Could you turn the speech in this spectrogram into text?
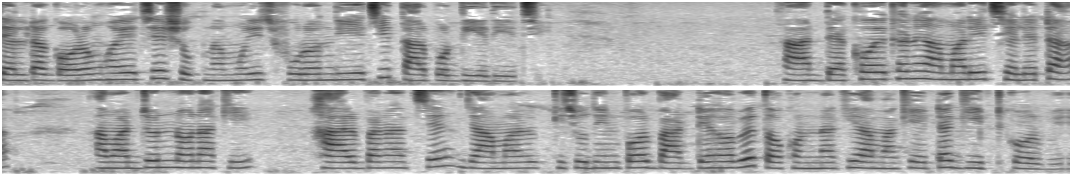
তেলটা গরম হয়েছে, শুকনো মরিচ ফোড়ন দিয়েছি, তারপর দিয়ে দিয়েছি। আর দেখো এখানে আমার এই ছেলেটা আমার জন্য নাকি হার বানাচ্ছে যে আমার কিছুদিন পর বার্থডে হবে, তখন নাকি আমাকে এটা গিফট করবে।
